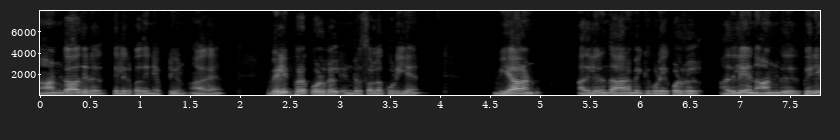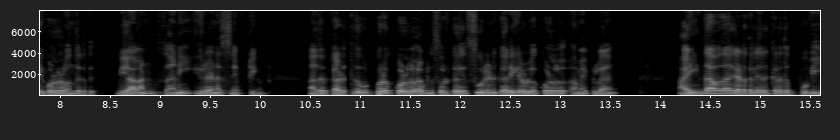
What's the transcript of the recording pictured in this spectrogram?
நான்காவது இடத்தில் இருப்பது நெப்டியூன். ஆக வெளிப்புற கோள்கள் என்று சொல்லக்கூடிய வியாழன் அதிலிருந்து ஆரம்பிக்கக்கூடிய கோள்கள் அதிலே நான்கு பெரிய கோள்கள் வந்துடுது வியாழன் சனி யுரேனஸ் நெப்டியூன். அதற்கு அடுத்தது உட்புற கோள்கள் அப்படின்னு சொல்லிட்டு சூரியனுக்கு அருகில் உள்ள கோள்கள் அமைப்பில் ஐந்தாவதாக இடத்துல இருக்கிறது புவி.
